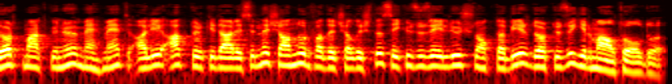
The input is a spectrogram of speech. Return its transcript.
4 Mart günü Mehmet Ali Aktürk idaresinde Şanlıurfa'da çalıştı. 853.1 400'ü 26 oldu.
